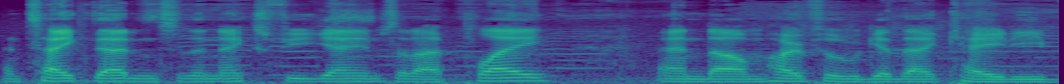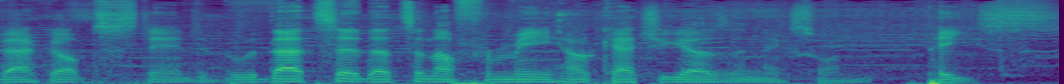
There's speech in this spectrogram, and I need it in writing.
and take that into the next few games that I play. And um, hopefully we'll get that KD back up to standard. But with that said, that's enough from me. I'll catch you guys in the next one. Peace.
